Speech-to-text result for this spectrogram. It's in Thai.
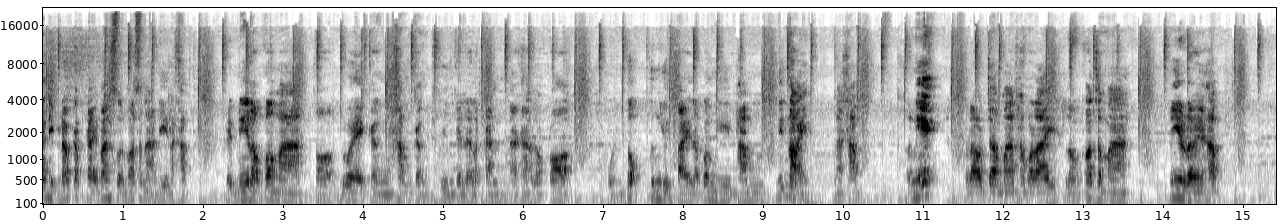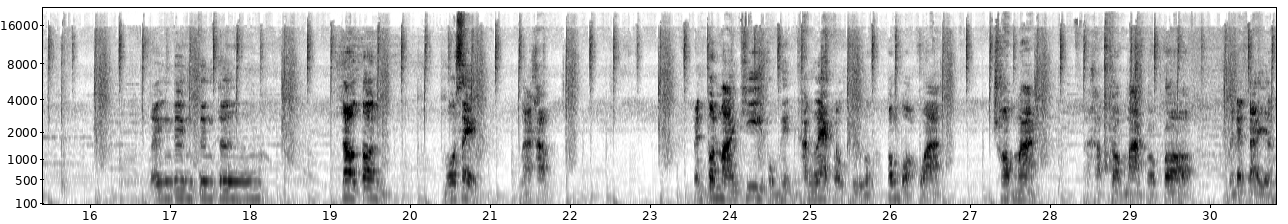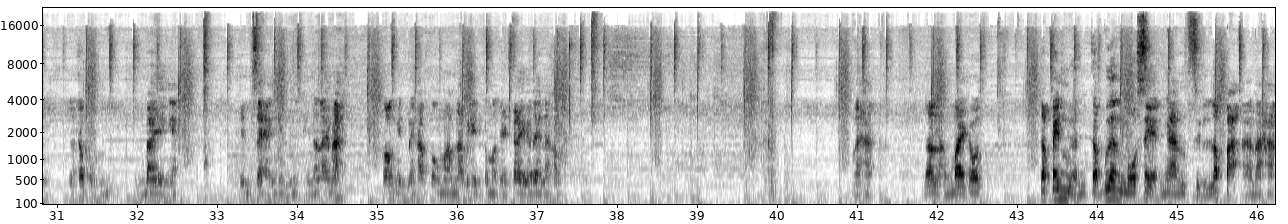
กันอีกแล้วกับไก่บ้านสวนวาสนาดีนะครับคลิปนี้เราก็มาต่อด้วยกลางค่ำกลางคืนกันแล้วละกันนะครับแล้วก็ฝนตกเพิ่งหยุดไปแล้วก็มีพรำนิดหน่อยนะครับตอนนี้เราจะมาทำอะไรเราก็จะมานี่เลยครับ ตึงตึงตึงตึงเจ้าต้นโมเสกนะครับ เป็นต้นไม้ที่ผมเห็นครั้งแรกแล้วคือบอกต้องบอกว่าชอบมากนะครับ ชอบมากแล้วก็ ไม่แน่ใจอย่างอย่างถ้าผมเห็นใบอย่างเงี้ย เห็นแสงเห็นเห็นอะไรไหมกล้องเห็นไหมครับกล้องมาถ้าไม่เห็นก็มาใกล้ๆก็ได้นะครับนะฮะด้านหลังใบเขาจะเป็นเหมือนกับเบื้องโมเสสงานศิลปะนะฮะ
